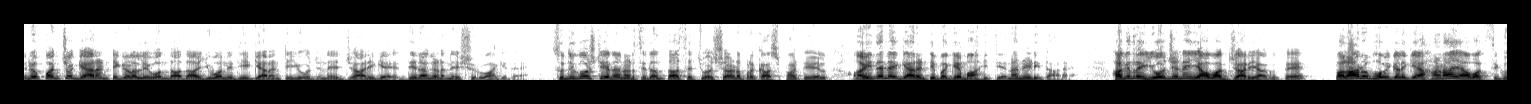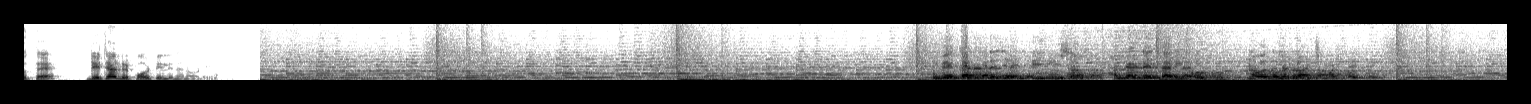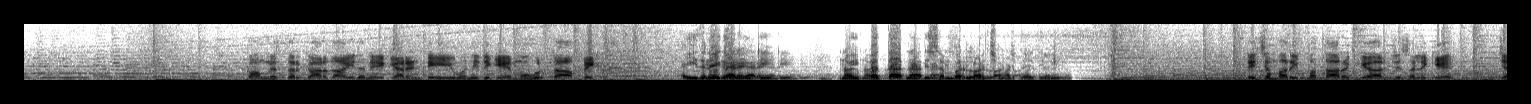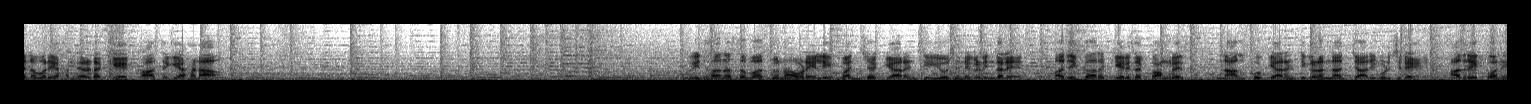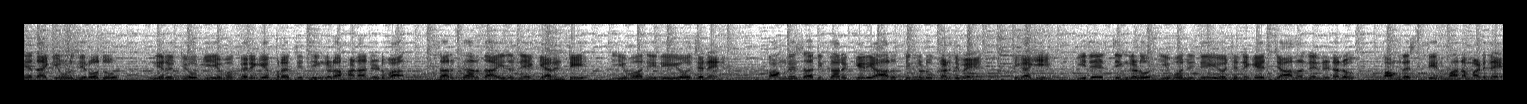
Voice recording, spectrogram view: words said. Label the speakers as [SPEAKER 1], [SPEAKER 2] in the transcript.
[SPEAKER 1] ಇನ್ನು ಪಂಚ ಗ್ಯಾರಂಟಿಗಳಲ್ಲಿ ಒಂದಾದ ಯುವ ನಿಧಿ ಗ್ಯಾರಂಟಿ ಯೋಜನೆ ಜಾರಿಗೆ ದಿನಗಣನೆ ಶುರುವಾಗಿದೆ. ಸುದ್ದಿಗೋಷ್ಠಿಯನ್ನು ನಡೆಸಿದಂತ ಸಚಿವ ಶರಣಪ್ರಕಾಶ್ ಪಾಟೀಲ್ ಐದನೇ ಗ್ಯಾರಂಟಿ ಬಗ್ಗೆ ಮಾಹಿತಿಯನ್ನ ನೀಡಿದ್ದಾರೆ. ಹಾಗಾದ್ರೆ ಯೋಜನೆ ಯಾವಾಗ ಜಾರಿಯಾಗುತ್ತೆ? ಫಲಾನುಭವಿಗಳಿಗೆ ಹಣ ಯಾವಾಗ ಸಿಗುತ್ತೆ? ಡೀಟೇಲ್ ರಿಪೋರ್ಟ್ ಇಲ್ಲಿದೆ ನೋಡಿ.
[SPEAKER 2] ವಿವೇಕಾನಂದ ಜಯಂತಿ ದಿವಸ ಹನ್ನೆರಡನೇ ತಾರೀಕು ನಾವು ಅದನ್ನು ಲಾಂಚ್ ಮಾಡ್ತಾ ಇದ್ದೇವೆ.
[SPEAKER 3] ಕಾಂಗ್ರೆಸ್ ಸರ್ಕಾರದ ಐದನೇ ಗ್ಯಾರಂಟಿ ಯುವ ನಿಧಿಗೆ ಮುಹೂರ್ತ ಫಿಕ್ಸ್.
[SPEAKER 2] ಐದನೇ ಗ್ಯಾರಂಟಿ. ನಾವು ಇಪ್ಪತ್ತಾರನೇ ಡಿಸೆಂಬರ್ ಲಾಂಚ್ ಮಾಡ್ತಾ ಇದ್ದೀವಿ.
[SPEAKER 3] ಡಿಸೆಂಬರ್ ಇಪ್ಪತ್ತಾರಕ್ಕೆ ಅರ್ಜಿ ಸಲ್ಲಿಕೆ ಜನವರಿ ಹನ್ನೆರಡಕ್ಕೆ ಖಾತೆಗೆ ಹಣ. ವಿಧಾನಸಭಾ ಚುನಾವಣೆಯಲ್ಲಿ ಪಂಚ ಗ್ಯಾರಂಟಿ ಯೋಜನೆಗಳಿಂದಲೇ ಅಧಿಕಾರಕ್ಕೇರಿದ ಕಾಂಗ್ರೆಸ್. ನಾಲ್ಕು ಗ್ಯಾರಂಟಿಗಳನ್ನು ಜಾರಿಗೊಳಿಸಿದೆ. ಆದರೆ ಕೊನೆಯದಾಗಿ ಉಳಿದಿರೋದು ನಿರುದ್ಯೋಗಿ ಯುವಕರಿಗೆ ಪ್ರತಿ ತಿಂಗಳ ಹಣ ನೀಡುವ ಸರ್ಕಾರದ ಐದನೇ ಗ್ಯಾರಂಟಿ ಯುವ ನಿಧಿ ಯೋಜನೆ. ಕಾಂಗ್ರೆಸ್ ಅಧಿಕಾರಕ್ಕೇರಿ ಆರು ತಿಂಗಳು ಕಳೆದಿವೆ. ಹೀಗಾಗಿ ಇದೇ ತಿಂಗಳು ಯುವ ನಿಧಿ ಯೋಜನೆಗೆ ಚಾಲನೆ ನೀಡಲು ಕಾಂಗ್ರೆಸ್ ತೀರ್ಮಾನ ಮಾಡಿದೆ.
